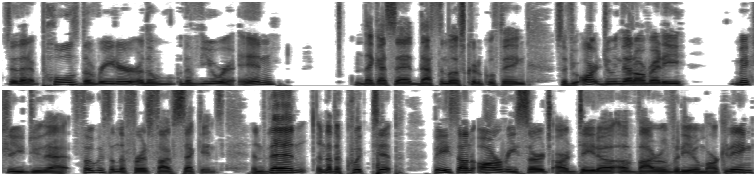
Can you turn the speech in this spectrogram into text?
so that it pulls the reader or the, the viewer in. Like I said, that's the most critical thing. So if you aren't doing that already, make sure you do that. Focus on the first five seconds. And then another quick tip based on our research, our data of viral video marketing,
